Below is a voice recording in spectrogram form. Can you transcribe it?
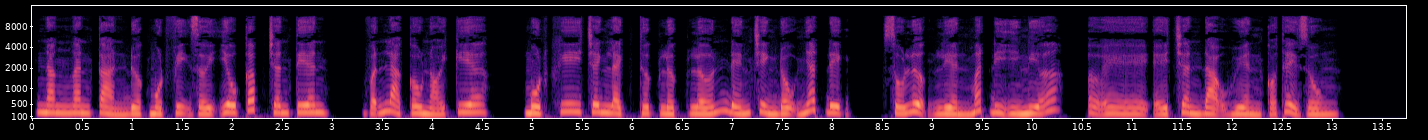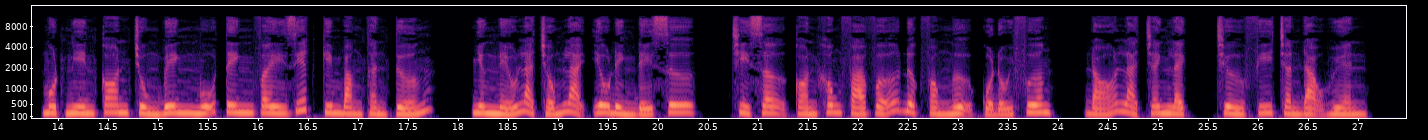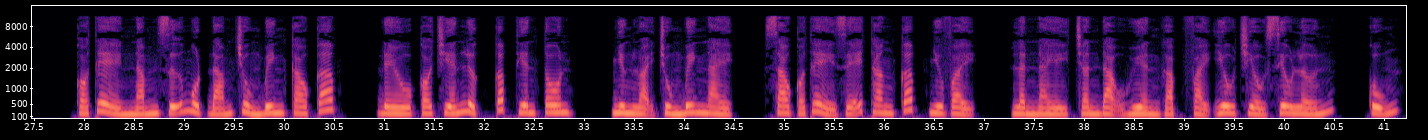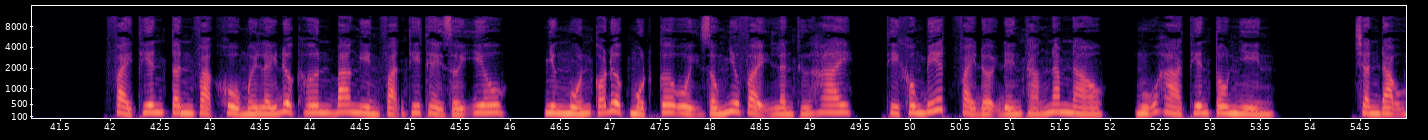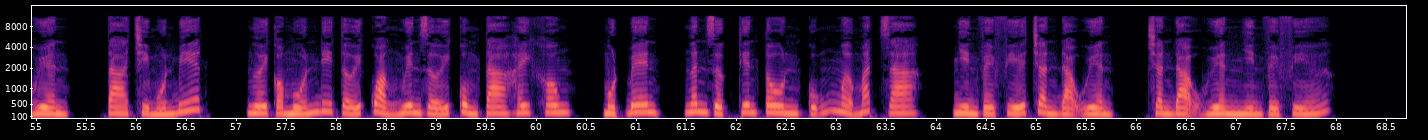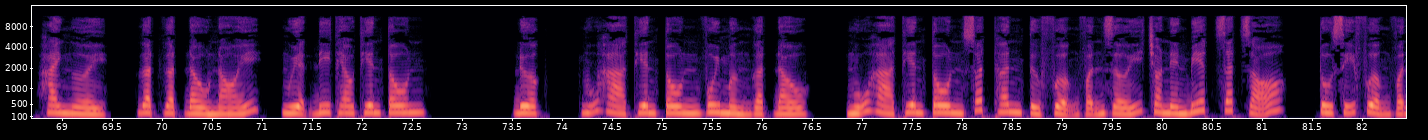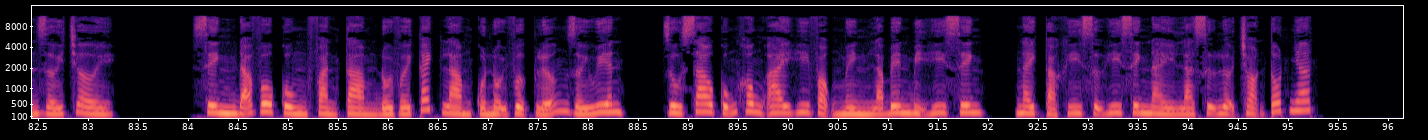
năng ngăn cản được một vị giới yêu cấp chân tiên, vẫn là câu nói kia, một khi tranh lệch thực lực lớn đến trình độ nhất định, số lượng liền mất đi ý nghĩa, ở ê, ê, ê Trần Đạo Huyền có thể dùng một nghìn con trùng binh ngũ tinh vây giết kim bằng thần tướng, nhưng nếu là chống lại yêu đình đế sư, chỉ sợ còn không phá vỡ được phòng ngự của đối phương, đó là tranh lệch, trừ phi Trần Đạo Huyền. Có thể nắm giữ một đám trùng binh cao cấp, đều có chiến lực cấp thiên tôn, nhưng loại trùng binh này, sao có thể dễ thăng cấp như vậy? Lần này Trần Đạo Huyền gặp phải yêu chiều siêu lớn, cũng phải thiên tân vạc khổ mới lấy được hơn 3.000 vạn thi thể giới yêu, nhưng muốn có được một cơ hội giống như vậy lần thứ hai, thì không biết phải đợi đến tháng năm nào, ngũ hà thiên tôn nhìn. Trần Đạo Huyền, ta chỉ muốn biết, ngươi có muốn đi tới quảng nguyên giới cùng ta hay không? Một bên, ngân dực thiên tôn cũng mở mắt ra, nhìn về phía Trần Đạo Huyền, Trần Đạo Huyền nhìn về phía. Hai người, gật gật đầu nói, nguyện đi theo thiên tôn. Được, Ngũ Hà Thiên Tôn vui mừng gật đầu. Ngũ Hà Thiên Tôn xuất thân từ Phượng Vẫn Giới cho nên biết rất rõ, tu sĩ Phượng Vẫn Giới trời. Sinh đã vô cùng phản cảm đối với cách làm của nội vực lưỡng giới uyên, dù sao cũng không ai hy vọng mình là bên bị hy sinh, ngay cả khi sự hy sinh này là sự lựa chọn tốt nhất.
